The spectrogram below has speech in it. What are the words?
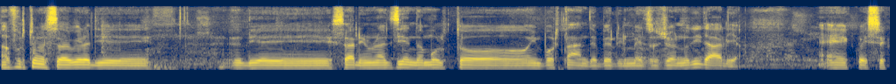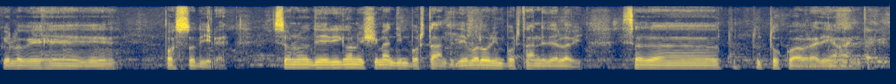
La fortuna è stata quella di di stare in un'azienda molto importante per il mezzogiorno d'Italia e questo è quello che posso dire. Sono dei riconoscimenti importanti, dei valori importanti della vita. È stato tutto qua praticamente.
